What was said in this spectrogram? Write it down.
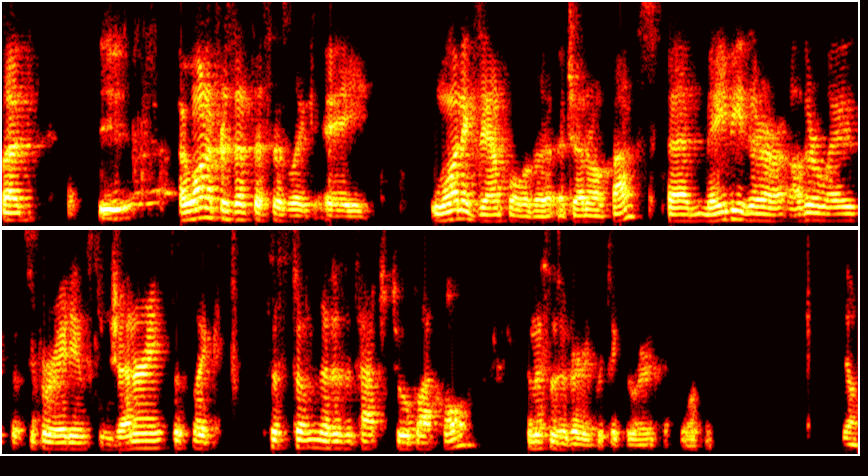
But I want to present this as like a one example of a, a, general class, and maybe there are other ways that superradiance can generate this like system that is attached to a black hole. And this is a very particular example of it. Yeah.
